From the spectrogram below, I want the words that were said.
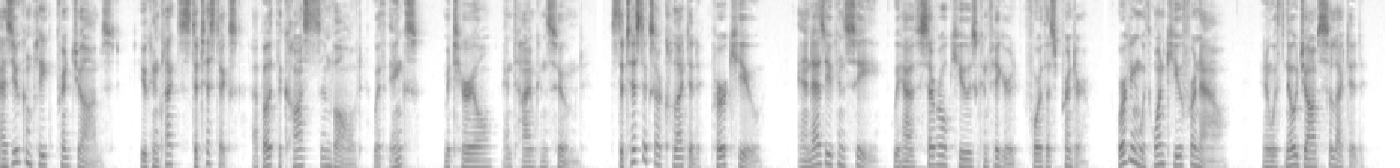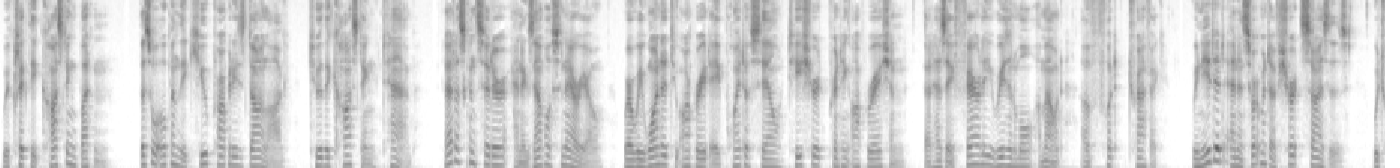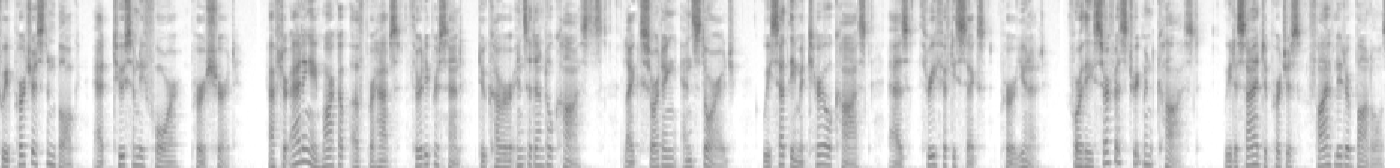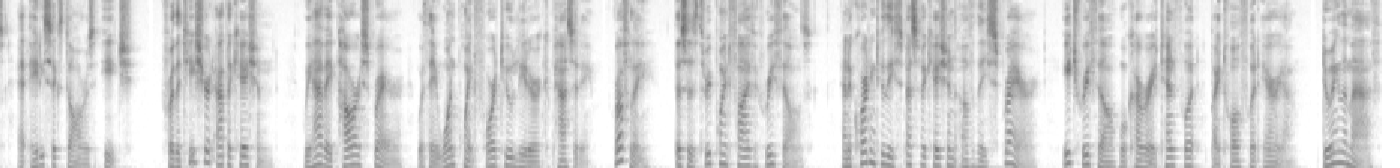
As you complete print jobs, you can collect statistics about the costs involved with inks, material, and time consumed. Statistics are collected per queue, and as you can see, we have several queues configured for this printer. Working with one queue for now, and with no jobs selected, we click the Costing button. This will open the Queue Properties dialog to the Costing tab. Let us consider an example scenario where we wanted to operate a point-of-sale t-shirt printing operation that has a fairly reasonable amount of foot traffic. We needed an assortment of shirt sizes, which we purchased in bulk at 274 per shirt. After adding a markup of perhaps 30% to cover incidental costs like sorting and storage, we set the material cost as 356 per unit. For the surface treatment cost, we decided to purchase 5 liter bottles at $86 each. For the t-shirt application, we have a power sprayer with a 1.42 liter capacity. Roughly, this is 3.5 refills, and according to the specification of the sprayer, each refill will cover a 10 foot by 12 foot area. Doing the math,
